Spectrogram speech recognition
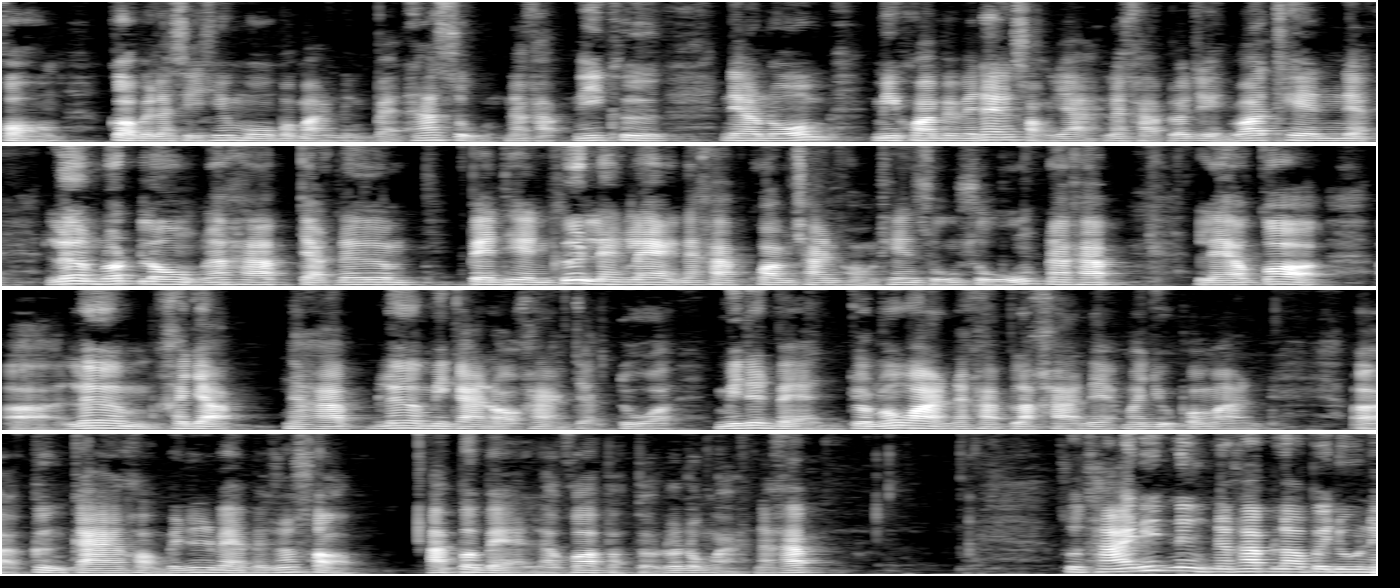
ของกรอบเวลา4ชั่วโมงประมาณ 1850 นะครับ นี่คือแนวโน้มมีความเป็นไปได้ทั้งสองอย่างนะครับ เราจะเห็นว่าเทนเนี่ยเริ่มลดลงนะครับ จากเดิมเป็นเทนขึ้นแรงๆนะครับ ความชันของเทนสูงๆนะครับ แล้วก็เริ่มขยับนะครับ เริ่มมีการออกห่างจากตัว middle band จนเมื่อวานนะครับ ราคาเนี่ยมาอยู่ประมาณ กึ่งกลางของ middle band ไปทดสอบ upper band แล้วก็ปรับตัวลดลงมานะครับ สุดท้ายนิดนึงนะครับ เราไปดูใน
